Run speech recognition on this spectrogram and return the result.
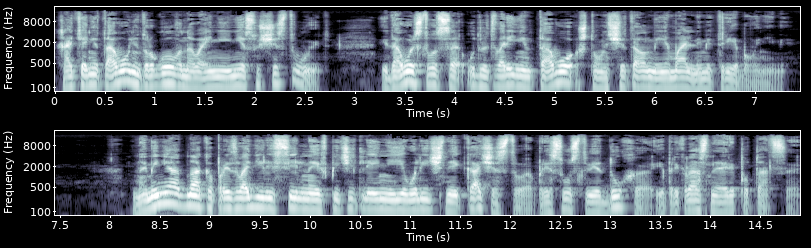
хотя ни того, ни другого на войне не существует, и довольствоваться удовлетворением того, что он считал минимальными требованиями. На меня, однако, производили сильное впечатление его личные качества, присутствие духа и прекрасная репутация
